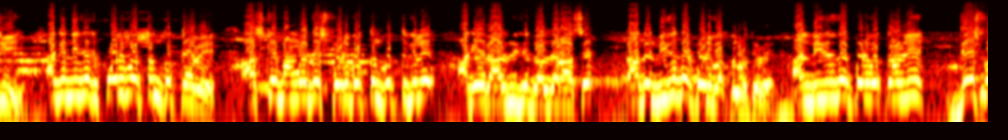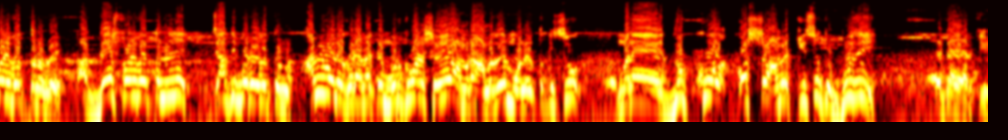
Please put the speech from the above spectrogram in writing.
কি? আগে নিজেকে পরিবর্তন করতে হবে। আজকে বাংলাদেশ পরিবর্তন করতে গেলে আগে রাজনীতি দল যারা আছে, তাদের নিজেদের পরিবর্তন হতে হবে। আর নিজেদের পরিবর্তন হলে দেশ পরিবর্তন হবে। আর দেশ পরিবর্তন হলে জাতি পরিবর্তন। আমি মনে করি, আমি একটা মূর্খ মানুষ হয়েও আমরা, আমাদের মনে তো কিছু মানে দুঃখ, কষ্ট, আমরা কিছু তো বুঝি। এটাই আর কি।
